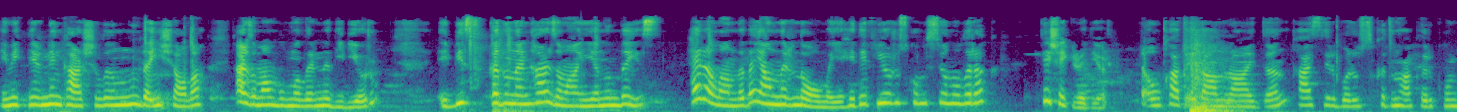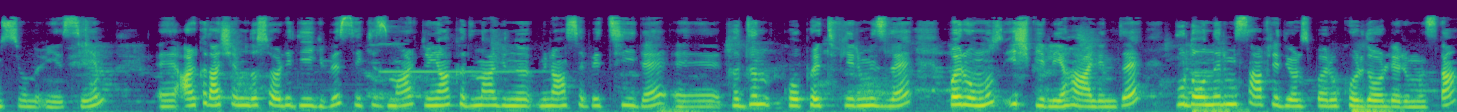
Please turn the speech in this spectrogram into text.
Emeklerinin karşılığını da inşallah her zaman bulmalarını diliyorum. Ee, Biz kadınların her zaman yanındayız. Her alanda da yanlarında olmayı hedefliyoruz komisyon olarak. Teşekkür ediyorum. Avukat Eda Nur Aydın, Kayseri Barosu Kadın Hakları Komisyonu üyesiyim. Ee, arkadaşlarımın da söylediği gibi 8 Mart Dünya Kadınlar Günü münasebetiyle e, kadın kooperatiflerimizle baromuz işbirliği halinde. Burada onları misafir ediyoruz baro koridorlarımızda.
